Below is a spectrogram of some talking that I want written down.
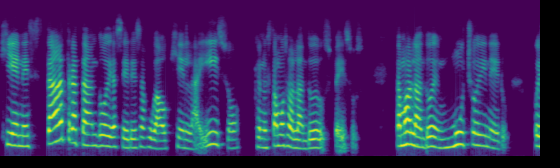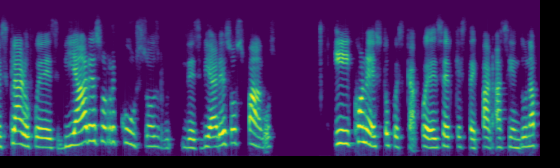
quien está tratando de hacer esa jugada o quien la hizo, que no estamos hablando de dos pesos, Estamos hablando de mucho dinero, pues claro, fue desviar esos recursos, desviar esos pagos y con esto, pues puede ser que esté haciendo una,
